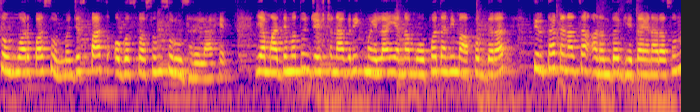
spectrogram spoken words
सोमवारपासून म्हणजेच पाच ऑगस्टपासून सुरू झालेला आहे. या माध्यमातून ज्येष्ठ नागरिक महिला यांना मोफत आणि माफक दरात तीर्थाटनाचा आनंद घेता येणार असून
